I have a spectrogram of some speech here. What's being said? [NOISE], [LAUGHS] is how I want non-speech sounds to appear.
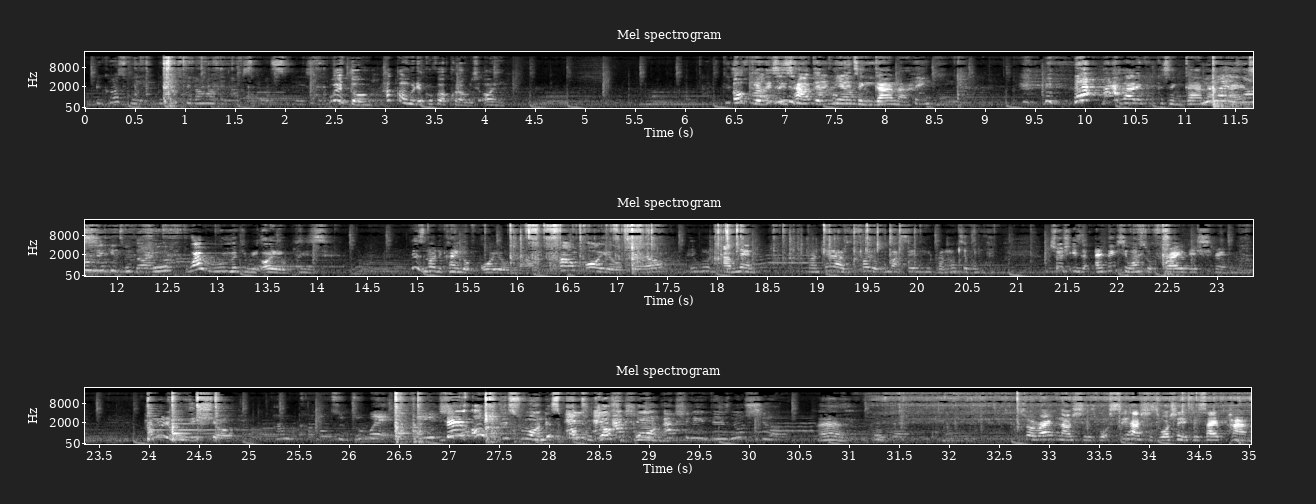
Because we because we don't have enough space. Wait though, how come we cook okra with oil? This Okay, this is how the they cook it in. Ghana. Thank you. This is how they cook it in Ghana, [LAUGHS] You guys don't make it with oil. Why would we make it with oil, please? This is not the kind of oil now. Palm oil, girl. Even amen. Nigerians before the woman say you cannot even. So she's. I think she wants to fry this shrimp. You the shell? I'm coming to do it. You Then oh, this one, this pot will just actually, burn. actually, there's no shell. Eh. Is there? So right now she's see how she's washing it inside pan.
